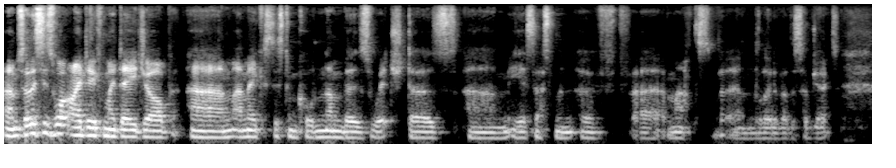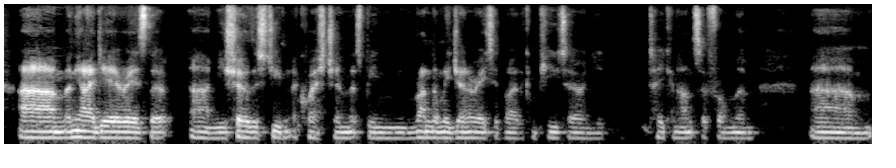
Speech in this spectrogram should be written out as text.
Um, so this is what I do for my day job. Um, I make a system called Numbas, which does um, e-assessment of uh, maths and a load of other subjects. Um, and the idea is that um, you show the student a question that's been randomly generated by the computer and you take an answer from them. Um,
